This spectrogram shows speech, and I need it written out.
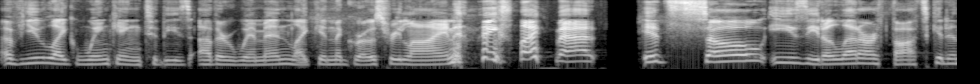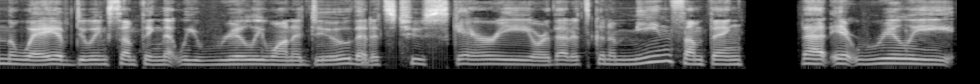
of you like winking to these other women, like in the grocery line and things like that. It's so easy to let our thoughts get in the way of doing something that we really want to do, that it's too scary or that it's going to mean something that it really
